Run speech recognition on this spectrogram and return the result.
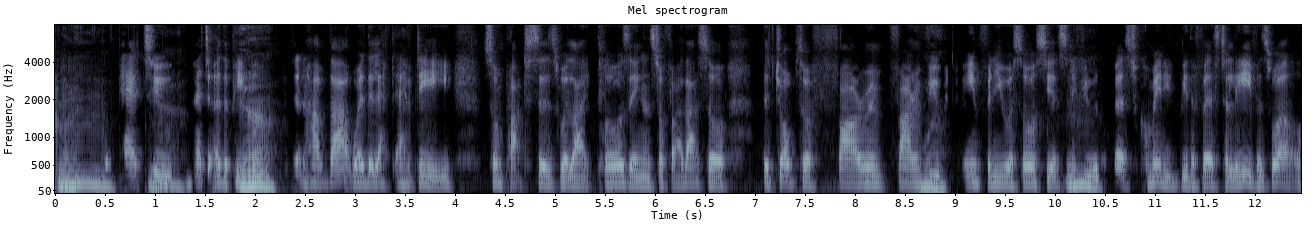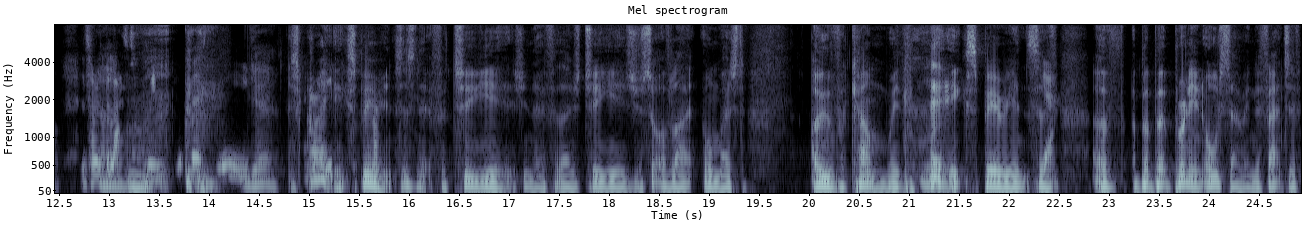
Great. Mm. compared to Yeah. compared to other people Yeah. who didn't have that where they left FD. Some practices were like closing and stuff like that, so the jobs were far and far and few Wow. between for new associates. And if you were the first to come in, you'd be the first to leave as well. And sorry, the Oh, last to come in, you'd be the first to leave. Yeah. It's a great experience, isn't it? For two years, you know, for those two years, you're sort of like almost overcome with mm. experience of Yeah. of but but brilliant also in the fact of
